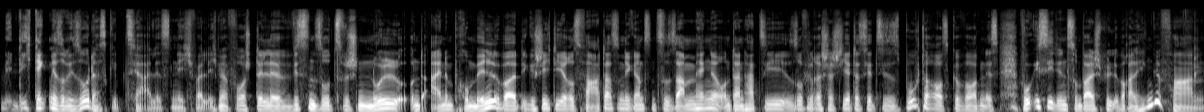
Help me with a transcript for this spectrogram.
Ich denke mir sowieso, das gibt es ja alles nicht, weil ich mir vorstelle, Wissen so zwischen 0 und einem Promille über die Geschichte ihres Vaters und die ganzen Zusammenhänge und dann hat sie so viel recherchiert, dass jetzt dieses Buch daraus geworden ist. Wo ist sie denn zum Beispiel überall hingefahren?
